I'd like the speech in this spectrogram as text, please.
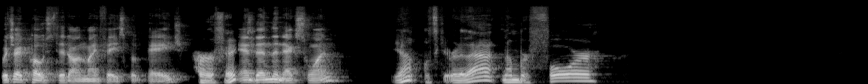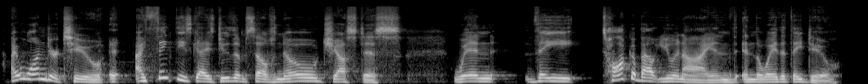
which I posted on my Facebook page. Perfect. And then the next one, yeah. Let's get rid of that. Number four. I wonder too, I think these guys do themselves no justice when they talk about you and I in, in the way that they do.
